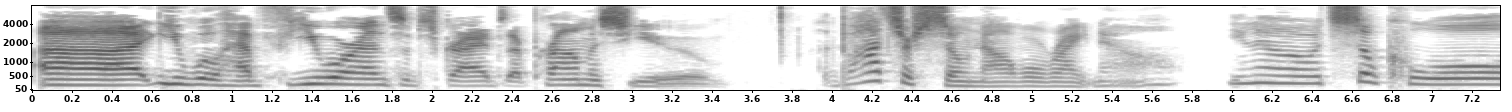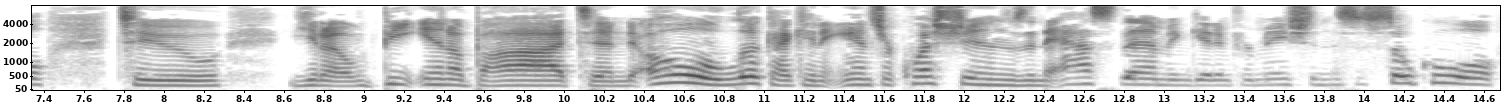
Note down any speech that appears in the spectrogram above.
Uh, you will have fewer unsubscribes, I promise you. Bots are so novel right now you know, it's so cool to, you know, be in a bot and, oh, look, I can answer questions and ask them and get information. This is so cool.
